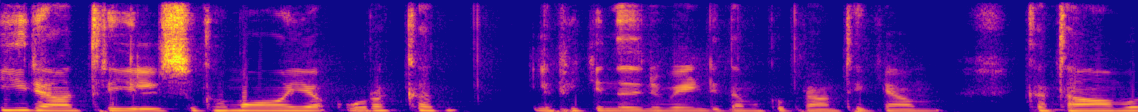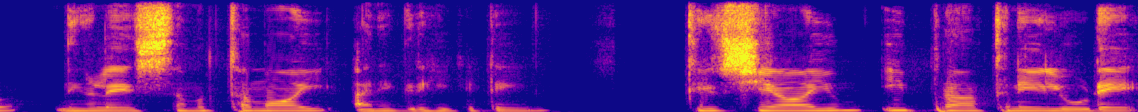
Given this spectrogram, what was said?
ഈ രാത്രിയിൽ സുഖമായ ഉറക്കം ലഭിക്കുന്നതിന് വേണ്ടി നമുക്ക് പ്രാർത്ഥിക്കാം. കഥാവ് നിങ്ങളെ സമർത്ഥമായി അനുഗ്രഹിക്കട്ടെ. തീർച്ചയായും ഈ പ്രാർത്ഥനയിലൂടെ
